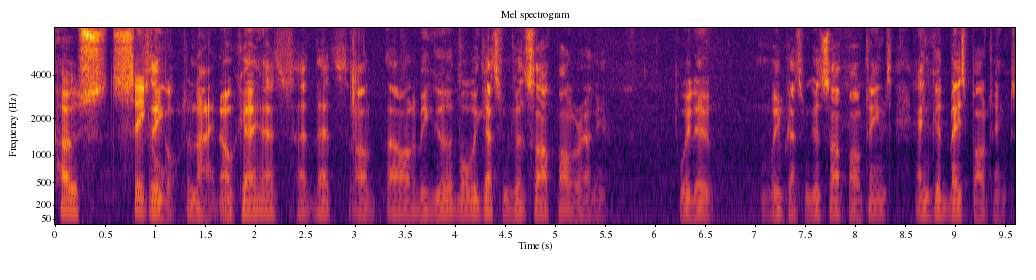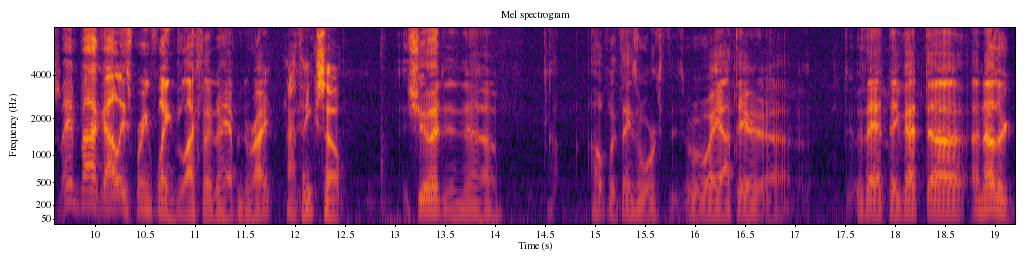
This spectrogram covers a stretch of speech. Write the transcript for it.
hosts Siegel. Siegel tonight. Okay, that's that, that's ought, that ought to be good. Well, we got some good softball around here. We do. We've got some good softball teams and good baseball teams. Man, by golly, spring fling's likely to happen, right? I think so. It should, and uh, hopefully things will work their way out there uh, with that. They've got uh, another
